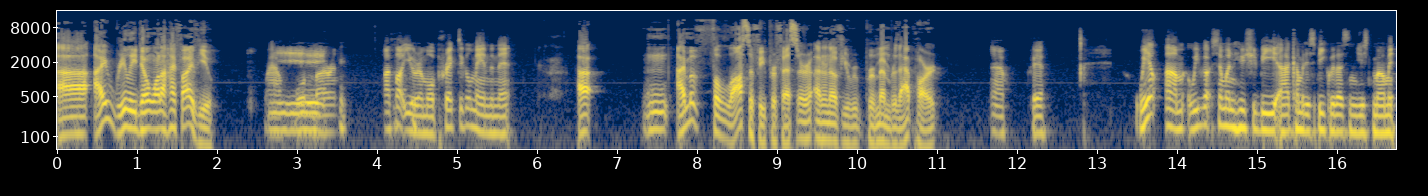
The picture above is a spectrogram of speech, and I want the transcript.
Uh, I really don't want to high five you. Wow, Yeah. Lord Byron. I thought you were a more practical man than that. Mm, I'm a philosophy professor. I don't know if you re- remember that part. Oh, fair. Well, um, we've got someone who should be uh, coming to speak with us in just a moment.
